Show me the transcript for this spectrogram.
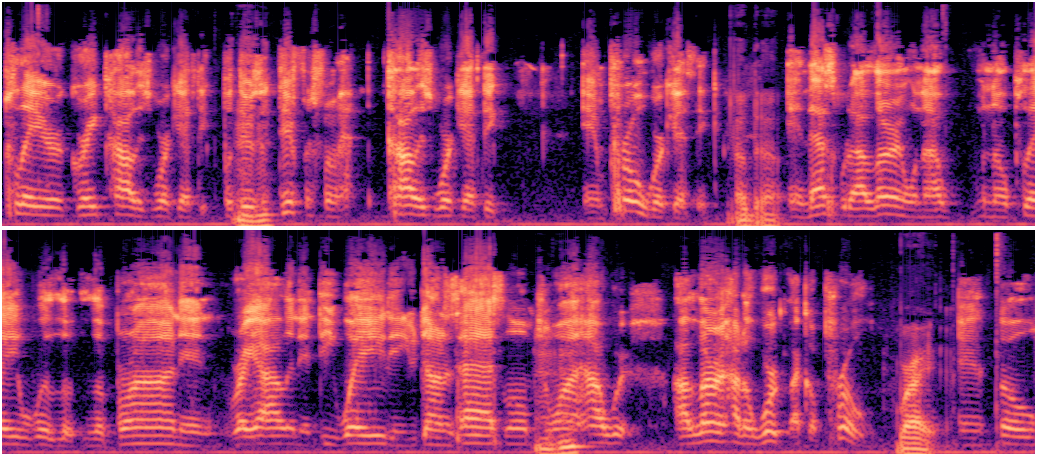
player, great college work ethic. But mm-hmm. there's a mm-hmm. difference from college work ethic and pro work ethic. No doubt. And that's what I learned when I you know played with Le- LeBron and Ray Allen and D Wade and Udonis Haslem, mm-hmm. Juwan Howard. I learned how to work like a pro. Right. And so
